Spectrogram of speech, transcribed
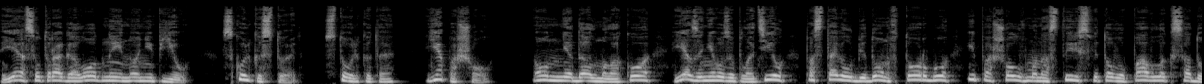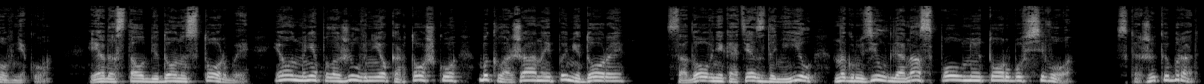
«Я с утра голодный, но не пью. Сколько стоит?» «Столько-то». Я пошел. Он мне дал молоко, я за него заплатил, поставил бидон в торбу и пошел в монастырь святого Павла к садовнику. Я достал бидон из торбы, и он мне положил в нее картошку, баклажаны, помидоры. Садовник, отец Даниил, нагрузил для нас полную торбу всего. «Скажи-ка, брат,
